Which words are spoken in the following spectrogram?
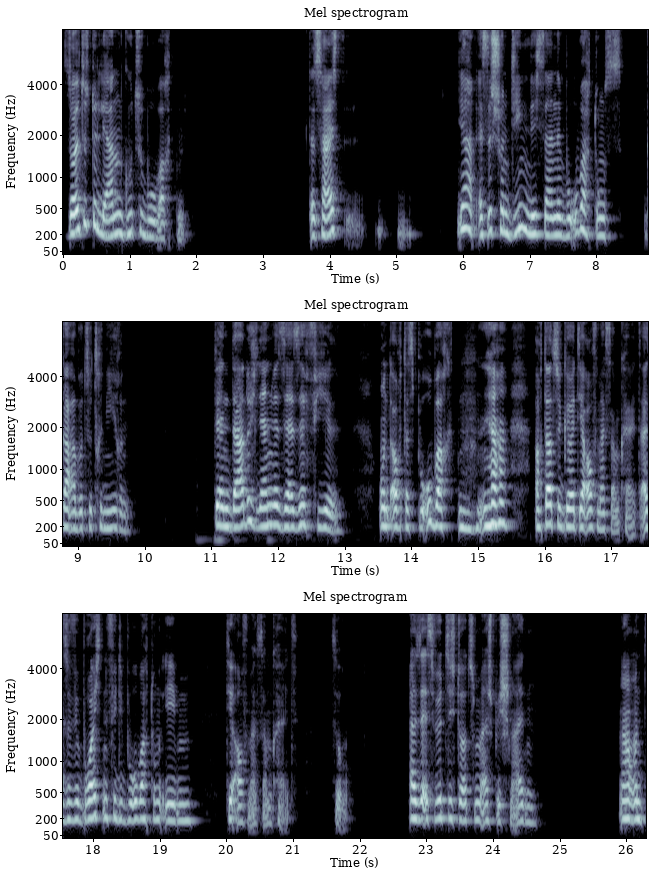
solltest du lernen, gut zu beobachten. Das heißt, ja, es ist schon dienlich, seine Beobachtungsgabe zu trainieren. Denn dadurch lernen wir sehr, sehr viel. Und auch das Beobachten, ja, auch dazu gehört ja Aufmerksamkeit. Also wir bräuchten für die Beobachtung eben die Aufmerksamkeit. So. Also es wird sich dort zum Beispiel schneiden. Ja, und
